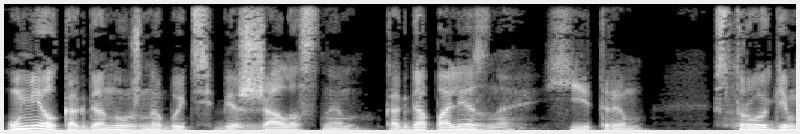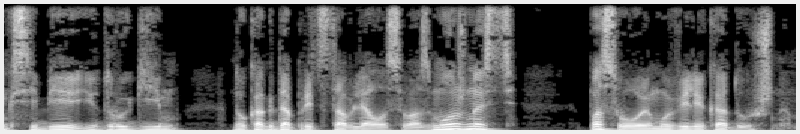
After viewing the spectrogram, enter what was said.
Умел, когда нужно быть безжалостным, когда полезно — хитрым, строгим к себе и другим, но когда представлялась возможность, по-своему великодушным.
